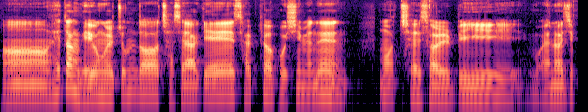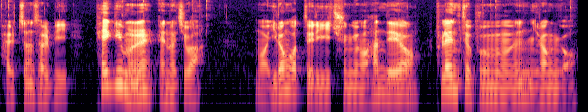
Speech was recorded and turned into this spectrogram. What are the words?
어, 해당 내용을 좀 더 자세하게 살펴보시면은 뭐 재설비, 뭐 에너지 발전 설비, 폐기물 에너지와 뭐 이런 것들이 중요한데요. 플랜트 부문 이런 거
